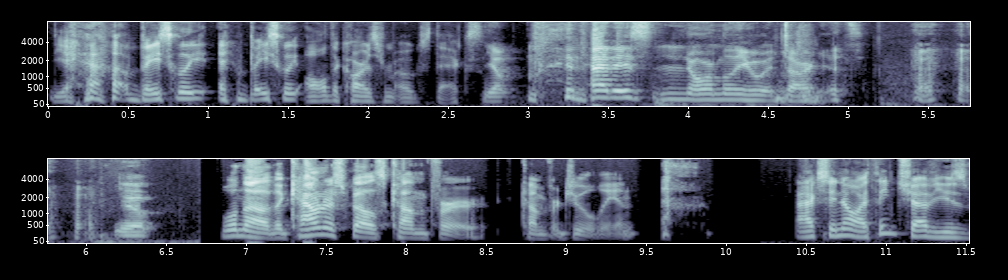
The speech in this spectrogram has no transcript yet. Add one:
Yeah, basically, basically all the cards from Oak's decks. yep, that is normally who it targets. Yep. Well, no, the counter spells come for come for Julian. Actually, no. I think Chev use,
